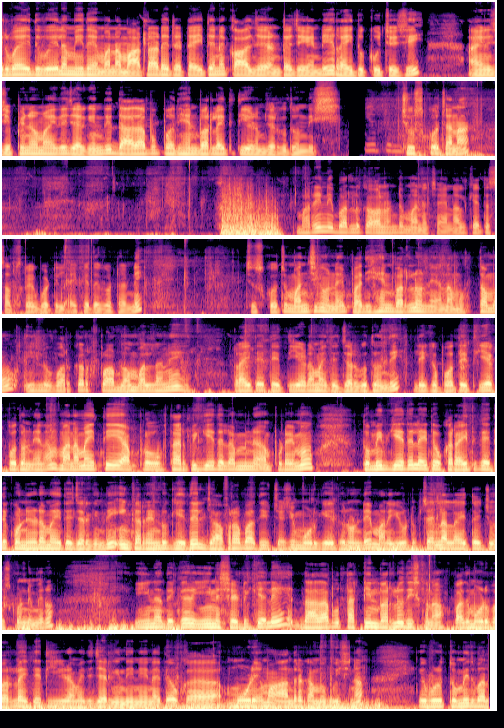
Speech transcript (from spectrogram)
ఇరవై ఐదు వేల మీద ఏమన్నా మాట్లాడేటట్టు అయితేనే కాల్ చే అంటే చేయండి. రైతుకు వచ్చేసి ఆయన చెప్పిన అయితే జరిగింది. దాదాపు పదిహేను బర్లు అయితే తీయడం జరుగుతుంది. చూసుకోవచ్చనా మరిన్ని బర్రెలు కావాలంటే మన ఛానల్కి అయితే సబ్స్క్రైబ్ కొట్టి లైక్ అయితే కొట్టండి. చూసుకోవచ్చు. మంచిగా ఉన్నాయి. పదిహేను బర్రెలు ఉన్నాయి అన్న మొత్తము. వీళ్ళు వర్కర్ ప్రాబ్లం వల్లనే రైతు అయితే తీయడం అయితే జరుగుతుంది. లేకపోతే తీయకపోతుండేనా? మనమైతే అప్పుడు తరపి గేదెలు అమ్మినప్పుడేమో తొమ్మిది గేదెలు అయితే ఒక రైతుకి అయితే కొనియడం అయితే జరిగింది. ఇంకా రెండు గేదెలు జాఫరాబాద్ వచ్చేసి మూడు గేదెలు ఉండే మన యూట్యూబ్ ఛానల్ అయితే చూసుకోండి మీరు. ఈయన దగ్గర ఈయన షెడ్కి వెళ్ళి దాదాపు థర్టీన్ బర్రెలు తీసుకున్నా. పదమూడు బర్రెలు అయితే తీయడం అయితే జరిగింది. నేనైతే ఒక మూడేమో ఆంధ్రాకి అమ్మిపించిన ఇప్పుడు తొమ్మిది బర్రెలు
